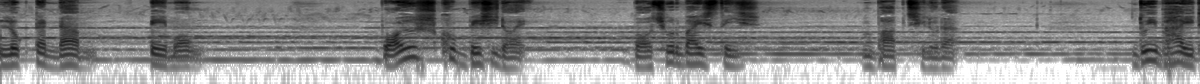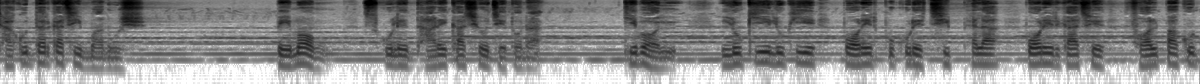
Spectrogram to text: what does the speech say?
লোকটার নাম পেমং। বয়স খুব বেশি নয়, বছর বাইশ তেইশ, বাপ ছিল না। দুই ভাই ঠাকুরদার কাছেই মানুষ। পেমং স্কুলের ধারে কাছেও যেত না। কেবল লুকিয়ে লুকিয়ে পরের পুকুরে ছিপ ফেলা, পরের গাছে ফল পাকুড়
